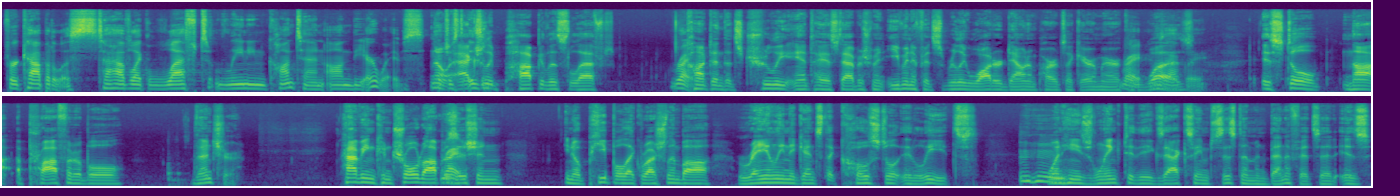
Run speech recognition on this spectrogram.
for capitalists to have like left leaning content on the airwaves. No, just actually, isn't. populist left Right. content that's truly anti-establishment, even if it's really watered down in parts like Air America Right, was, exactly. is still not a profitable venture. Having controlled opposition, you know, people like Rush Limbaugh railing against the coastal elites Mm-hmm. when he's linked to the exact same system and benefits it is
